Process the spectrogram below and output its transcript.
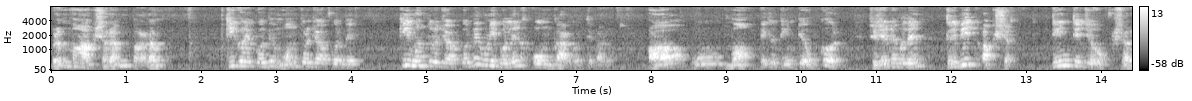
ব্রহ্মাক্ষরম পরম। কি করে করবে? মন্ত্র জপ করবে। কি মন্ত্র জপ করবে? উনি বললেন, ওমকার করতে পারো। অ উ, ম এই তো তিনটে অক্ষর। সেই জন্য বললেন ত্রিবিদ অক্ষর। তিনটে যে অক্ষর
